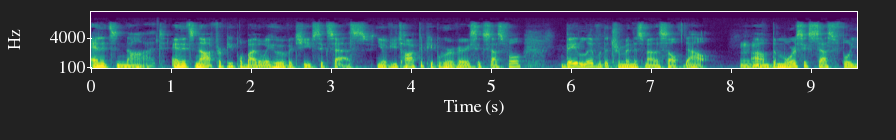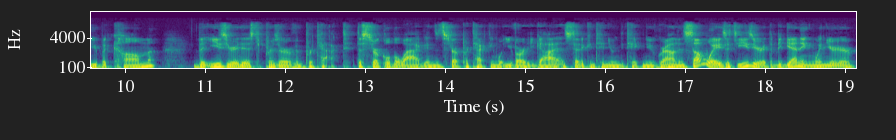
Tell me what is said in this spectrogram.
And it's not. And it's not for people by the way who have achieved success. You know if you talk to people who are very successful they live with a tremendous amount of self-doubt. Mm-hmm. um, the more successful you become the easier it is to preserve and protect, to circle the wagons and start protecting what you've already got instead of continuing to take new ground. In some ways, it's easier at the beginning when you're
